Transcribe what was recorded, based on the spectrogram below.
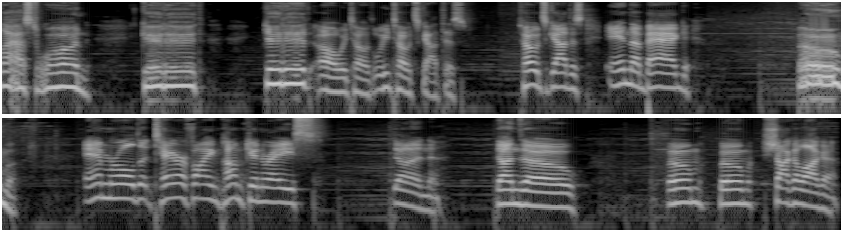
Last one. Get it. Get it. Oh, we totes, we totes got this. Totes got this in the bag. Boom. Emerald terrifying pumpkin race. Done. Dunzo. Boom, boom, shakalaka.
